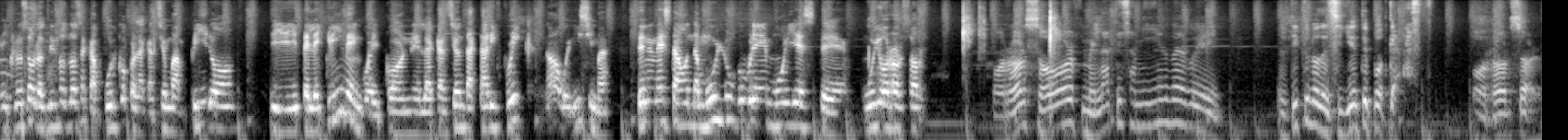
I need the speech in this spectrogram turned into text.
incluso los mismos Los Acapulco con la canción Vampiro y Telecrimen, güey, con la canción Dactari Freak, no, buenísima. Tienen esta onda muy lúgubre, muy, este, muy horror surf. Horror surf, me late esa mierda, güey. El título del siguiente podcast. Horror surf.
